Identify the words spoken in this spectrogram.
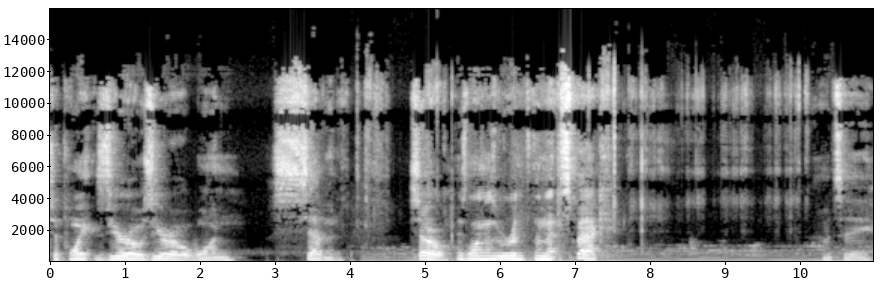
to 0.0017. So as long as we're within that spec, I would say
